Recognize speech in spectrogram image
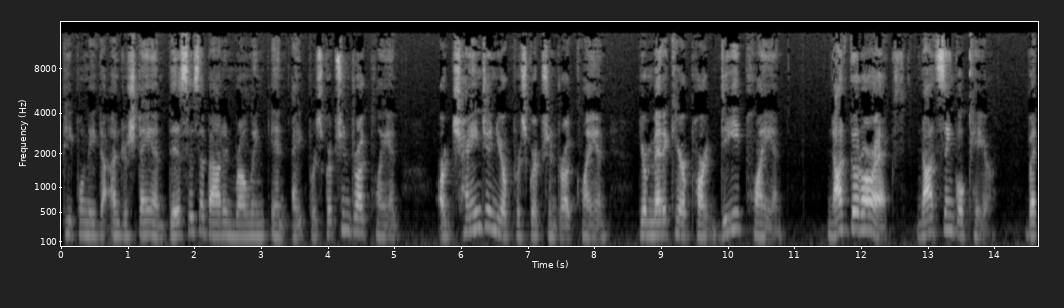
People need to understand this is about enrolling in a prescription drug plan or changing your prescription drug plan, your Medicare Part D plan, not GoodRx, not single care, but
